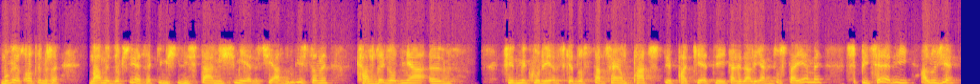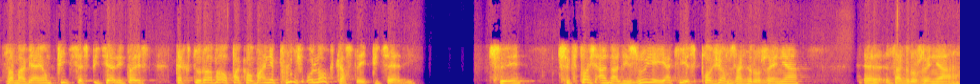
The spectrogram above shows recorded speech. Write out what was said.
mówiąc o tym, że mamy do czynienia z jakimiś listami śmierci, a z drugiej strony każdego dnia firmy kurierskie dostarczają paczty, pakiety i tak dalej. Jak dostajemy z pizzerii, a ludzie zamawiają pizzę z pizzerii, to jest tekturowe opakowanie plus ulotka z tej pizzerii. Czy, czy ktoś analizuje, jaki jest poziom zagrożenia, e, zagrożenia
